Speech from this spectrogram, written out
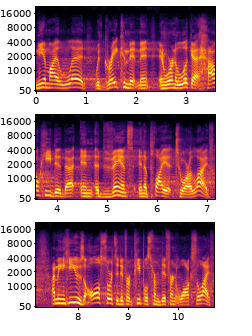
Nehemiah led with great commitment, and we're going to look at how he did that and advance and apply it to our life. I mean, he used all sorts of different peoples from different walks of life.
